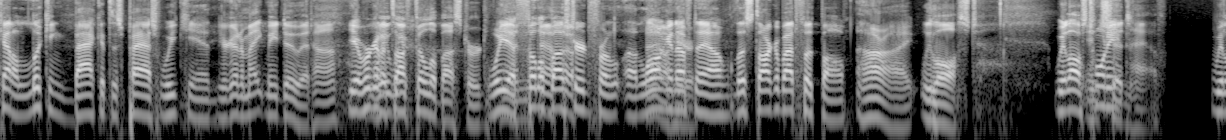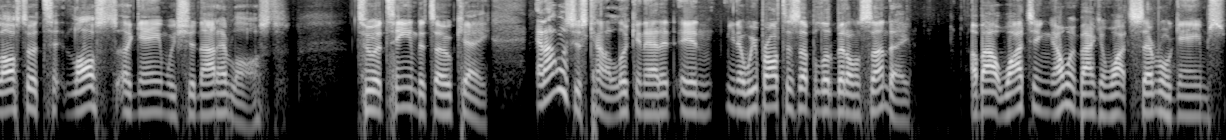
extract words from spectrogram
kind of looking back at this past weekend, You're going to make me do it, huh? Yeah, we're gonna We- talk- We filibustered. we have filibustered for uh, long enough here. now. Let's talk about football. All right, we lost. We lost And twenty. shouldn't have. We lost to a t- lost a game we should not have lost to a team that's okay. And I was just kind of looking at it, and you know, we brought this up a little bit on Sunday about watching. I went back and watched several games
